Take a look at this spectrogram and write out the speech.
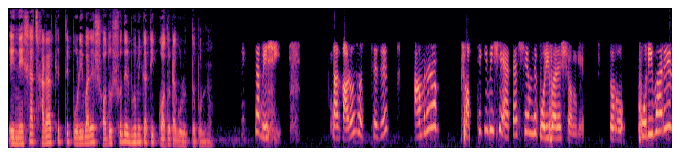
এই নেশা ছাড়ার ক্ষেত্রে পরিবারের সদস্যদের ভূমিকা ঠিক কতটা গুরুত্বপূর্ণ? অনেকটা বেশি। তার কারণ হচ্ছে যে আমরা সব থেকে বেশি অ্যাটাচে আমাদের পরিবারের সঙ্গে। তো পরিবারের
